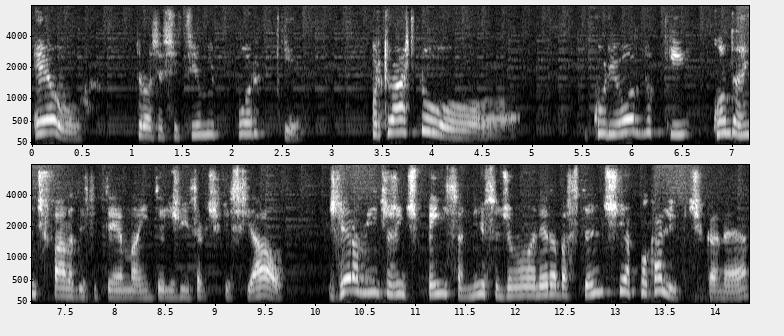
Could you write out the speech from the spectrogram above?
Eu trouxe esse filme por quê? Porque eu acho curioso que quando a gente fala desse tema inteligência artificial, geralmente a gente pensa nisso de uma maneira bastante apocalíptica, né?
